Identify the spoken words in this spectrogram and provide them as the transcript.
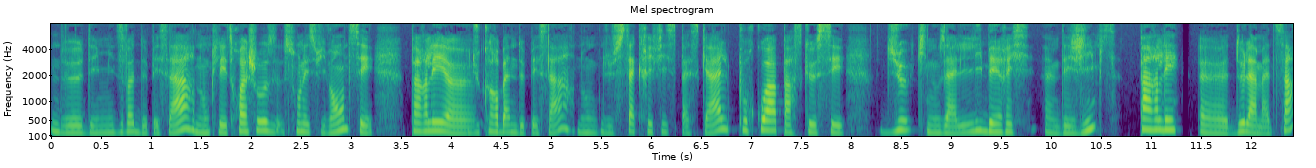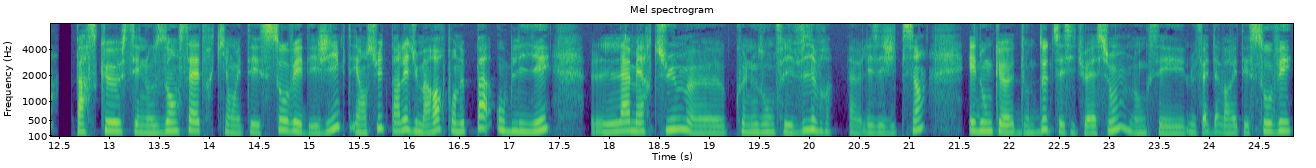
de, des mitzvot de Pessah. Donc les trois choses sont les suivantes c'est parler euh, du korban de Pessah, donc du sacrifice pascal. Pourquoi? Parce que c'est Dieu qui nous a libérés euh, d'Égypte. Parler de la matzah, parce que c'est nos ancêtres qui ont été sauvés d'Égypte, et ensuite parler du Maroc pour ne pas oublier l'amertume euh, que nous ont fait vivre euh, les Égyptiens. Et donc, euh, dans deux de ces situations, donc c'est le fait d'avoir été sauvés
